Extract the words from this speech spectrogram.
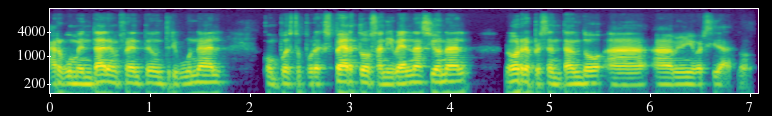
argumentar en frente de un tribunal compuesto por expertos a nivel nacional, ¿no? representando a, a mi universidad. ¿no?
